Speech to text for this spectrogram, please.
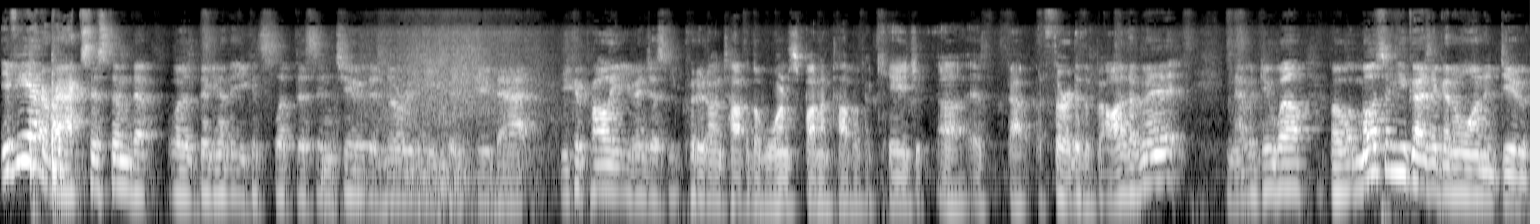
If you had a rack system that was big enough that you could slip this into, there's no reason you couldn't do that. You could probably even just put it on top of the warm spot on top of a cage, uh, about a third of the bottom of it, and that would do well. But what most of you guys are gonna wanna do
